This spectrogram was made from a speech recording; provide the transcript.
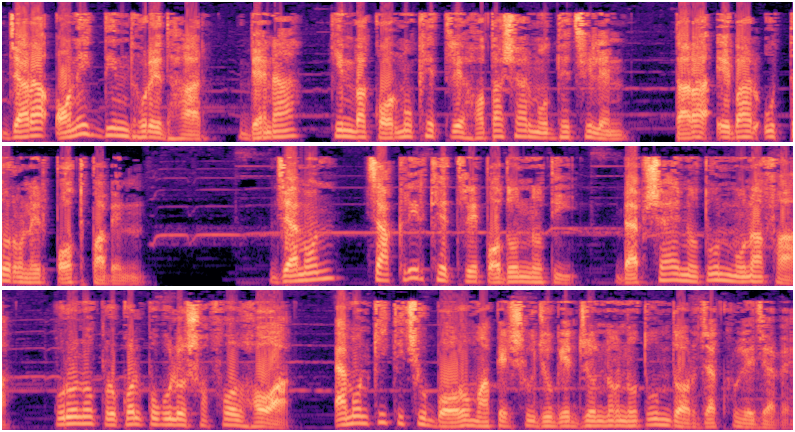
যারা অনেক দিন ধরে ধার, দেনা কিংবা কর্মক্ষেত্রে হতাশার মধ্যে ছিলেন তারা এবার উত্তরণের পথ পাবেন। যেমন, চাকরির ক্ষেত্রে পদোন্নতি, ব্যবসায় নতুন মুনাফা, পুরনো প্রকল্পগুলো সফল হওয়া, এমনকি কিছু বড় মাপের সুযোগের জন্য নতুন দরজা খুলে যাবে।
